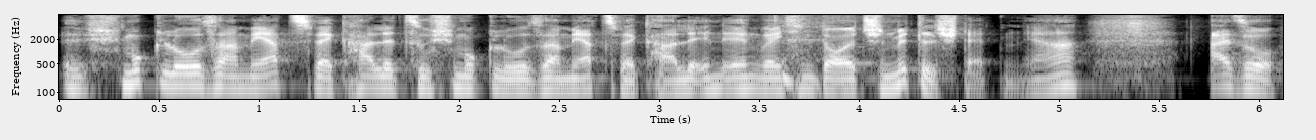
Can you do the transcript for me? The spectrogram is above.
äh, schmuckloser Mehrzweckhalle zu schmuckloser Mehrzweckhalle in irgendwelchen deutschen Mittelstädten, ja. Also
